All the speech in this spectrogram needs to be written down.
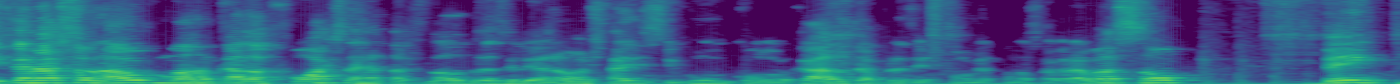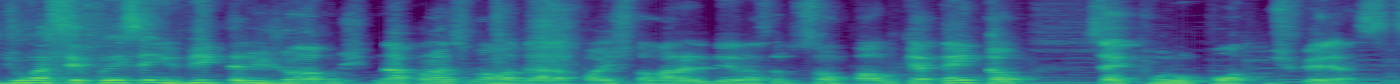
Internacional, com uma arrancada forte na reta final do Brasileirão, está em segundo colocado, até o presente momento da nossa gravação. Vem de uma sequência invicta de jogos na próxima rodada pode tomar a liderança do São Paulo, que até então segue por um ponto de diferença.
